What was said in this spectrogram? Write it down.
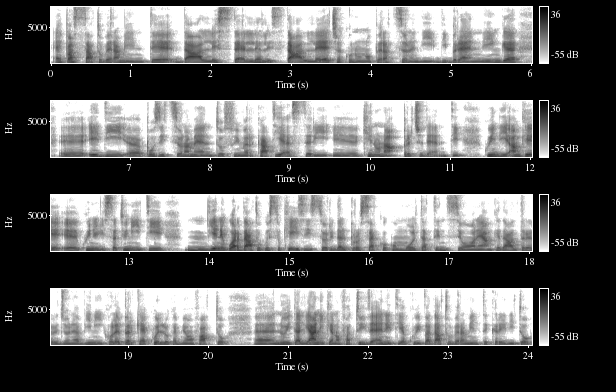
è passato veramente dalle stelle alle stalle, cioè con un'operazione di, di branding eh, e di eh, posizionamento sui mercati esteri eh, che non ha precedenti. Quindi anche eh, qui negli Stati Uniti mh, viene guardato questo case history del Prosecco con molta attenzione anche da altre regioni avvinicole perché quello che abbiamo fatto eh, noi italiani, che hanno fatto i Veneti, a cui va dato veramente credito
